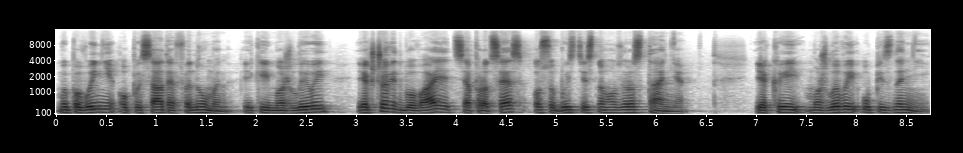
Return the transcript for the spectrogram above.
Ми повинні описати феномен, який можливий, якщо відбувається процес особистісного зростання, який можливий у пізнанні.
